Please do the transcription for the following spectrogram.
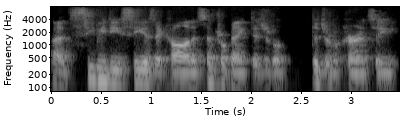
a, CBDC as they call it, a central bank digital digital currency,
